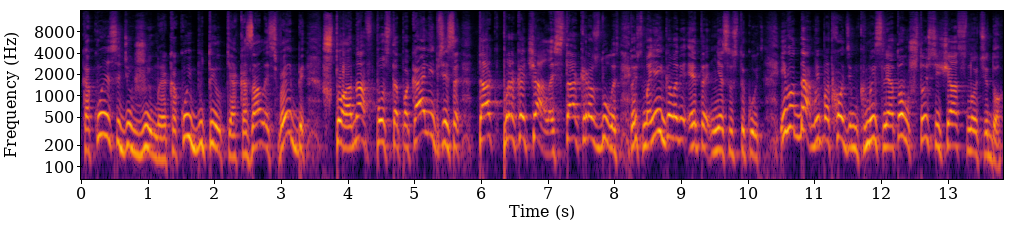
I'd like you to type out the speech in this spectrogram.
Какое содержимое, какой бутылки оказалось в Эбби, что она в постапокалипсисе так прокачалась, так раздулась. То есть в моей голове это не состыкуется. И вот да, мы подходим к мысли о том, что сейчас Naughty Dog.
